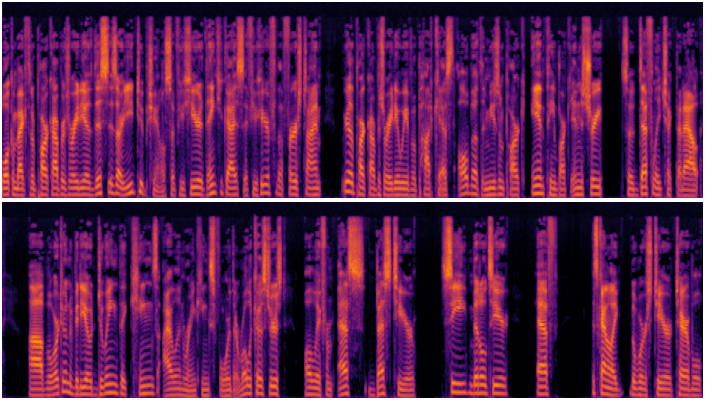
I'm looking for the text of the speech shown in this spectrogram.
Welcome back to the Park Hoppers Radio. This is our YouTube channel. So if you're here, thank you guys. If you're here for the first time, we're the Park Hoppers Radio. We have a podcast all about the amusement park and theme park industry. So definitely check that out. Uh, but we're doing a video doing the Kings Island rankings for their roller coasters, all the way from S, best tier, C, middle tier, F, it's kind of like the worst tier, terrible.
